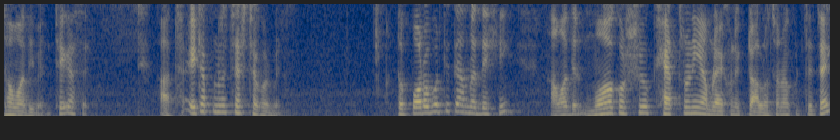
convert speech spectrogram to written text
জমা দিবেন। ঠিক আছে? আচ্ছা এটা আপনারা চেষ্টা করবেন। তো পরবর্তীতে আমরা দেখি, আমাদের মহাকর্ষীয় ক্ষেত্র নিয়ে আমরা এখন একটু আলোচনা করতে চাই।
